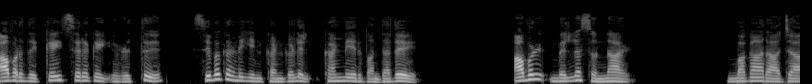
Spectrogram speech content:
அவரது கை சிறகை இழுத்து சிவகர்ணியின் கண்களில் கண்ணீர் வந்தது. அவள் மெல்ல சொன்னாள் மகாராஜா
